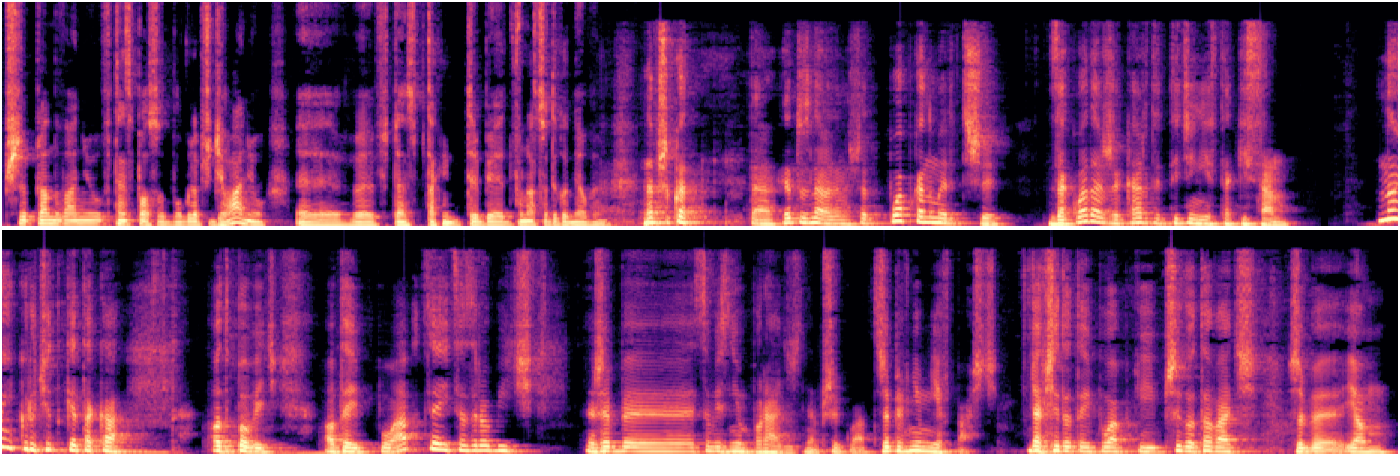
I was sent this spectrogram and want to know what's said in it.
przy planowaniu w ten sposób, w ogóle przy działaniu e, w, ten, w takim trybie 12-tygodniowym. Na przykład, tak, ja tu znalazłem, na przykład pułapka numer 3. Zakłada, że każdy tydzień jest taki sam. No i króciutka taka odpowiedź o tej pułapce i co zrobić, żeby sobie z nią poradzić na przykład, żeby w nią nie wpaść. Jak się do tej pułapki przygotować, żeby ją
